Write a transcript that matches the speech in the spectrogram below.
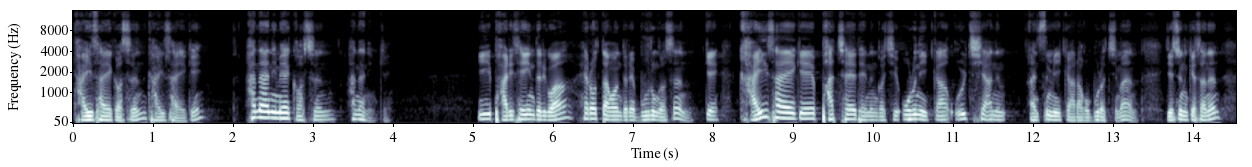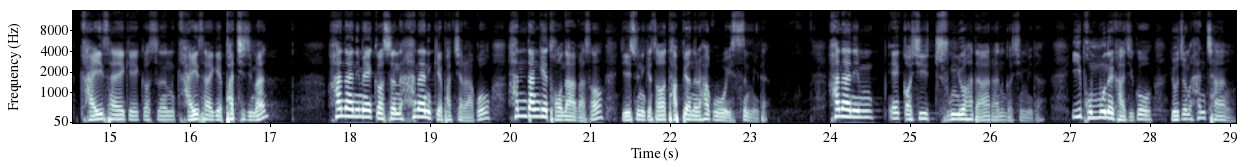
가이사의 것은 가이사에게 하나님의 것은 하나님께 이 바리새인들과 헤롯 당원들의 물은 것은 이게 가이사에게 바쳐야 되는 것이 옳으니까 옳지 않은 않습니까?라고 물었지만 예수님께서는 가이사에게 것은 가이사에게 바치지만 하나님의 것은 하나님께 바치라고 한 단계 더 나아가서 예수님께서 답변을 하고 있습니다. 하나님의 것이 중요하다라는 것입니다. 이 본문을 가지고 요즘 한창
